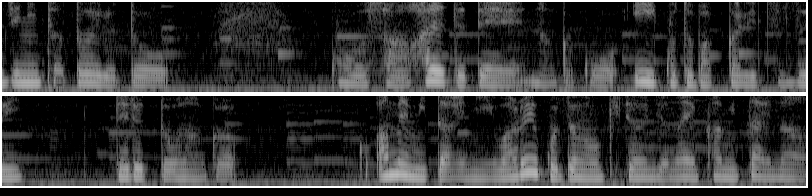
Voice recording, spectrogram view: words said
じに例えるとこうさ晴れててなんかこういいことばっかり続いてるとなんかこう雨みたいに悪いことが起きちゃうんじゃないかみたいな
